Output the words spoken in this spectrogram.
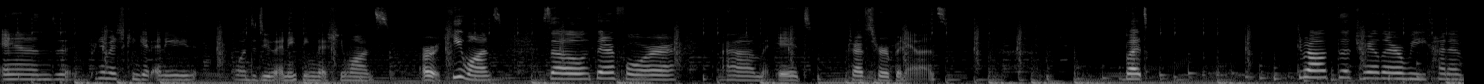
and pretty much can get anyone to do anything that she wants or he wants. So, therefore, um, it drives her bananas. But throughout the trailer, we kind of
